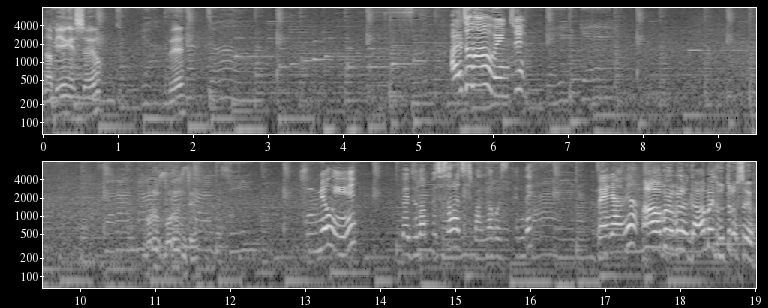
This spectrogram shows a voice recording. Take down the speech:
나 미행했어요? 왜? 알잖아요 왜인지 모르, 모르는데. 분명히 내 눈앞에서 사라지지 말라고 했을 텐데 왜냐면 아, 몰라, 몰라. 나 아무 말도 못 들었어요.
